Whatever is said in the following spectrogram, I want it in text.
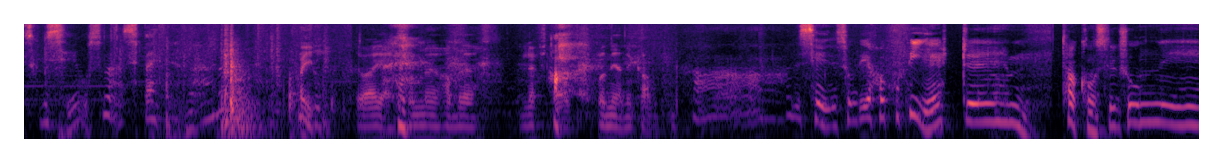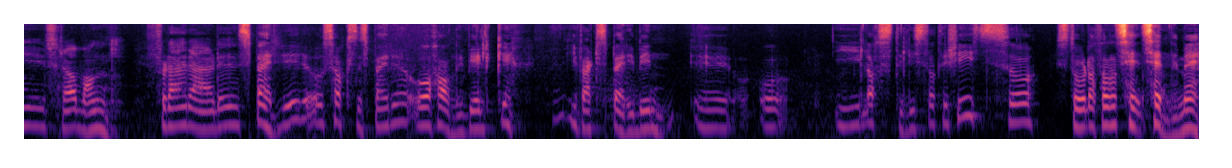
Skal vi se åssen er sperrene her, da? Oi. Det var jeg som eh, hadde løfta opp på den ene kanten. Ah, Det ser ut som de har kopiert eh, takkonstruksjonen fra Vang. For der er det sperrer og saksesperre og hanebjelke i hvert sperrebind. Eh, og i lastelista til Ski så står det at han sender med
